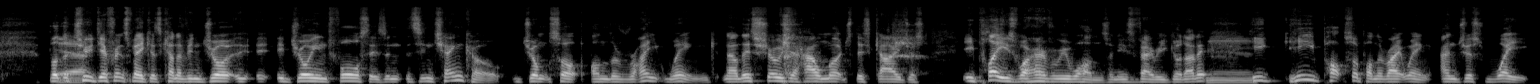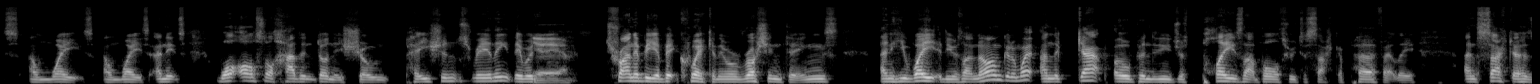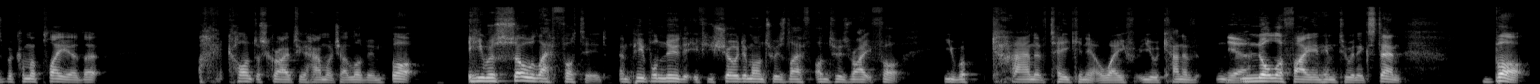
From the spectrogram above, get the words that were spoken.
But the two difference makers kind of enjoy joined forces, and Zinchenko jumps up on the right wing. Now this shows you how much this guy just he plays wherever he wants, and he's very good at it. Mm. He he pops up on the right wing and just waits and waits and waits. And it's what Arsenal hadn't done is shown patience. Really, they were Yeah. Yeah. Trying to be a bit quick and they were rushing things. And he waited. He was like, "No, I'm going to wait." And the gap opened, and he just plays that ball through to Saka perfectly. And Saka has become a player that I can't describe to you how much I love him, but he was so left-footed, and people knew that if you showed him onto his left, onto his right foot, you were kind of taking it away. From, you were kind of Yeah. nullifying him to an extent. But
